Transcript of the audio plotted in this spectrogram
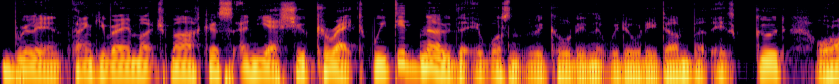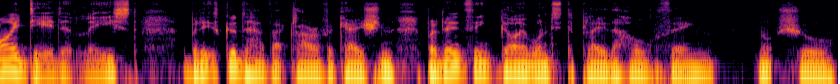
Brilliant. Thank you very much, Marcus. And yes, you're correct. We did know that it wasn't the recording that we'd already done, but it's good, or I did at least, but it's good to have that clarification. But I don't think Guy wanted to play the whole thing. Not sure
